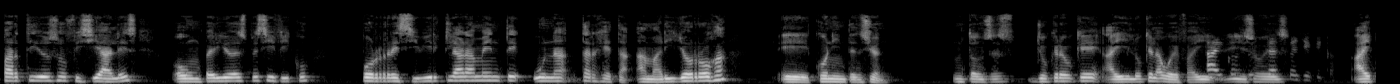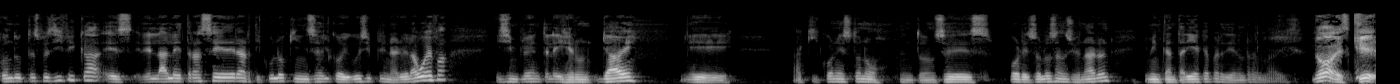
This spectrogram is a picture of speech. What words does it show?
partidos oficiales o un periodo específico por recibir claramente una tarjeta amarillo o roja eh, con intención. Entonces, yo creo que ahí lo que la UEFA hizo es... Hay conducta específica, es la letra C del artículo 15 del Código Disciplinario de la UEFA, y simplemente le dijeron, ya ve, eh, aquí con esto no. Entonces, por eso lo sancionaron, y me encantaría que perdiera el Real Madrid. No, es que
